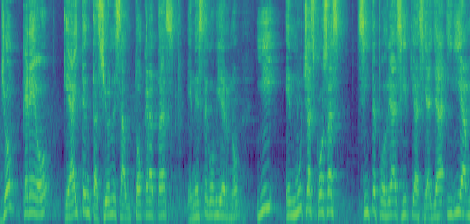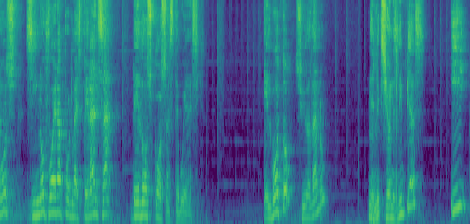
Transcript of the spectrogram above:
yo creo que hay tentaciones autócratas en este gobierno y en muchas cosas sí te podría decir que hacia allá iríamos si no fuera por la esperanza de dos cosas, te voy a decir. El voto ciudadano, elecciones limpias y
